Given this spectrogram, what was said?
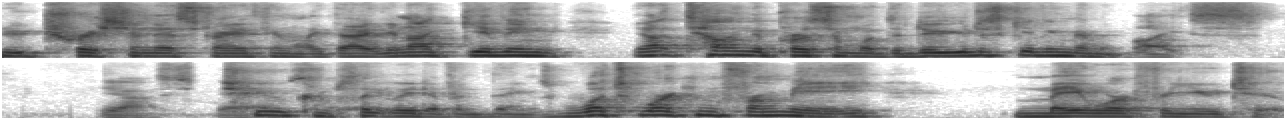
nutritionist or anything like that. You're not giving. You're not telling the person what to do. You're just giving them advice. Yeah. It's yeah, two absolutely. completely different things. What's working for me may work for you too.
